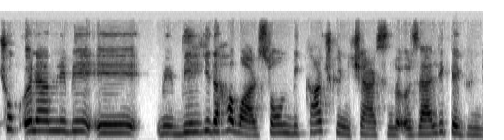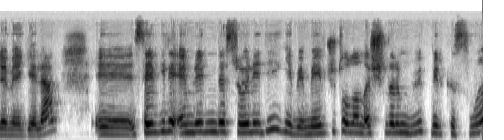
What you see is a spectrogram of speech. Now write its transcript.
çok önemli bir, bilgi daha var son birkaç gün içerisinde özellikle gündeme gelen. Sevgili Emre'nin de söylediği gibi mevcut olan aşıların büyük bir kısmı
